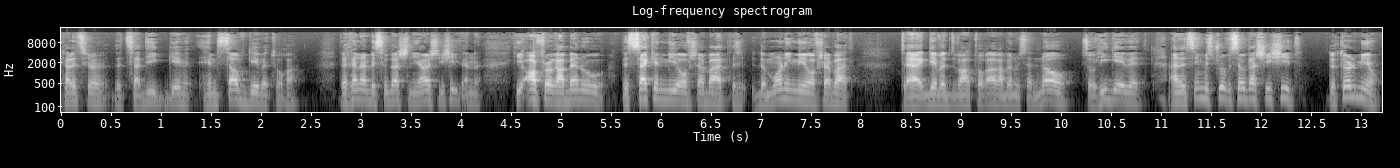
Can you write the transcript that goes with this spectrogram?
Kalisker, the tzaddik, gave, himself gave a Torah. And he offered Rabbeinu the second meal of Shabbat, the morning meal of Shabbat to give a Dvar Torah. Rabbeinu said no, so he gave it. And the same is true of Seudah Shishit, the third meal.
